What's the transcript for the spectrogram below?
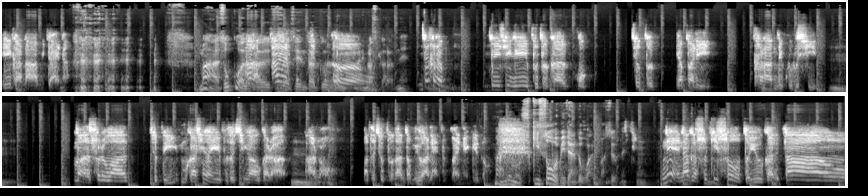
ええかな、みたいな。まあそこはだから選択がありますからね。だから、ベーシングエイプとかも、ちょっと、やっぱり、絡んでくるし、うんまあ、それは、ちょっと昔のエイプと違うから、うんあの、またちょっと何とも言われへんとかやねんけど。まあでも好きそうみたいなとこありますよね。うんねなんか好きそうというか、あー、う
